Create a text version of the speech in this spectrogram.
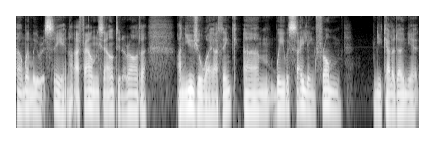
uh, when we were at sea. And I found this out in a rather unusual way, I think. Um, we were sailing from New Caledonia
